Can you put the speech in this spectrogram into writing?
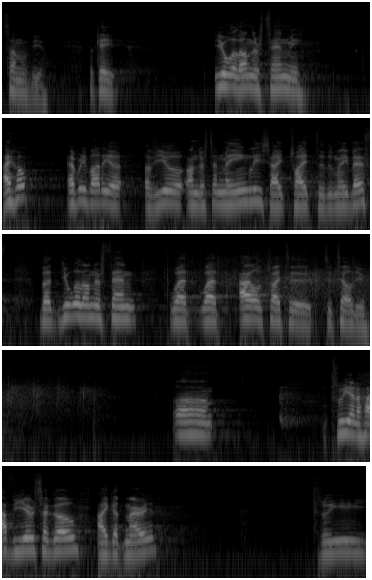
Some of you. Okay, you will understand me. I hope everybody uh, of you understand my English. I tried to do my best, but you will understand what, what I will try to, to tell you. Um, three and a half years ago, I got married. Three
